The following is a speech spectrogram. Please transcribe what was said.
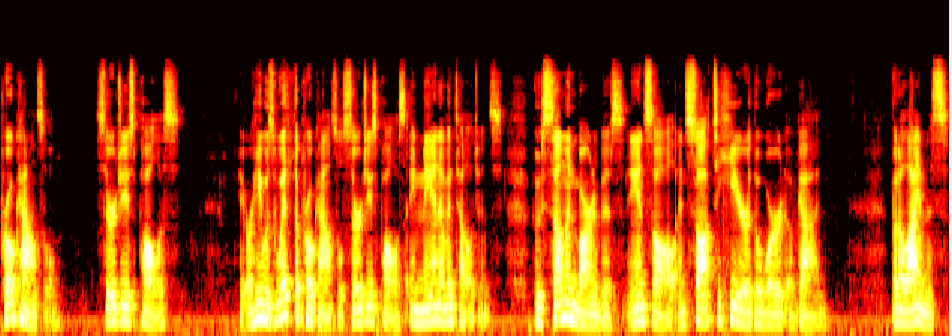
proconsul, Sergius Paulus, or he was with the proconsul, Sergius Paulus, a man of intelligence, who summoned Barnabas and Saul and sought to hear the word of God. But Elymas,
